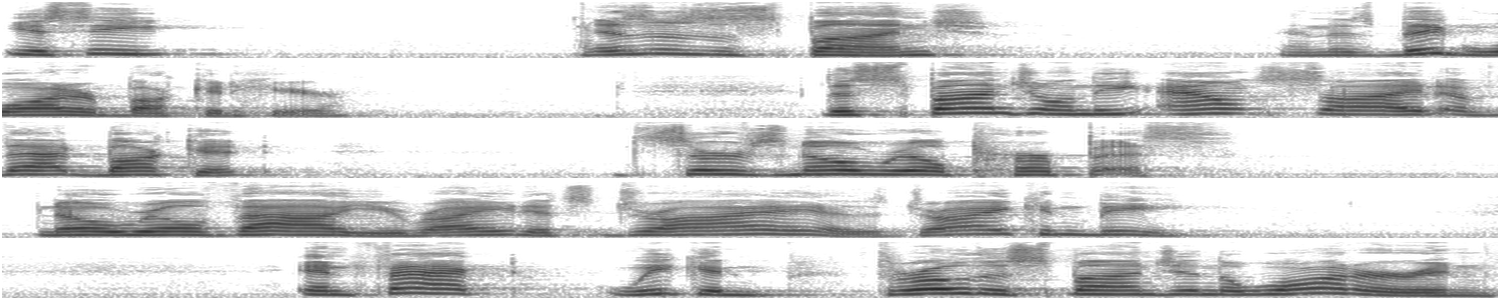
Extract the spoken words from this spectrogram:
You see, this is a sponge and this big water bucket here. The sponge on the outside of that bucket serves no real purpose, no real value, right? It's dry, as dry can be. In fact, we can throw the sponge in the water and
